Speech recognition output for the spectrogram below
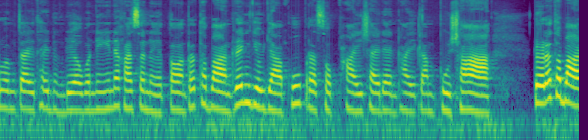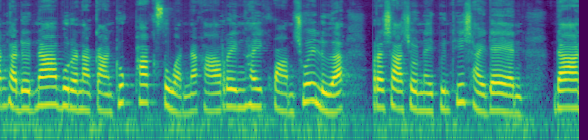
รวมใจไทยหนึ่งเดียววันนี้นะคะเสนอตอนรัฐบาลเร่งเยียวยาผู้ประสบภัยชายแดนไทยกัมพูชา โดยรัฐบาลค่ะเดินหน้าบูรณาการทุกภาคส่วนนะคะ เร่งให้ความช่วยเหลือประชาชนในพื้นที่ชายแดน ด้าน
